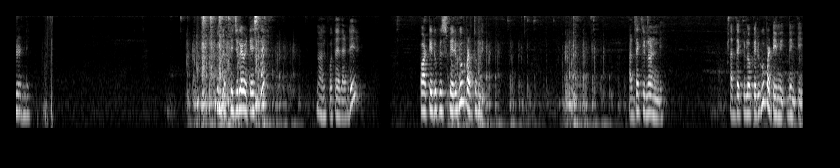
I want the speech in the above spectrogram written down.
చూడండి. కొంచెం ఫ్రిడ్జ్లో పెట్టేస్తే నానిపోతాయిదండి. ఫార్టీ రూపీస్ పెరుగు పడుతుంది. అర్ధ కిలో అండి. అర్ధ కిలో పెరుగు పట్టింది దీనికి.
